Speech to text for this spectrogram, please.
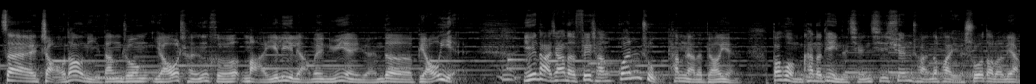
在找到你当中，姚晨和马伊琍两位女。演员的表演，因为大家呢非常关注他们俩的表演，包括我们看到电影的前期宣传的话，也说到了两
